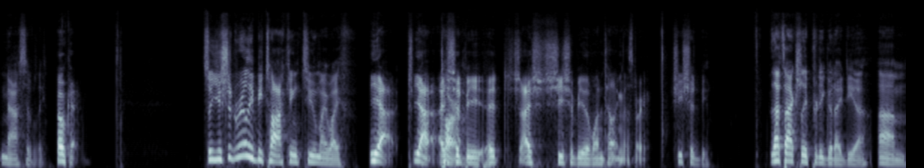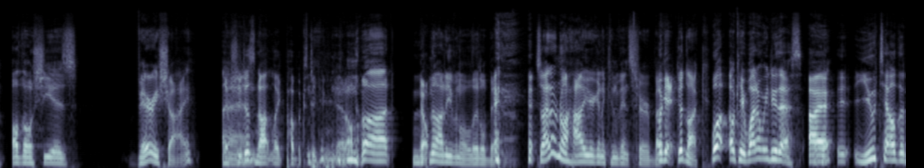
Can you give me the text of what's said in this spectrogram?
massively. Okay. So you should really be talking to my wife. Yeah. Yeah. I should be. It, I she should be the one telling the story. She should be. That's actually a pretty good idea. Um, although she is very shy. Yeah, she does not like public speaking at all. Not, No. not even a little bit. so I don't know how you're going to convince her, but Okay. good luck. Well, okay. Why don't we do this? I you tell the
